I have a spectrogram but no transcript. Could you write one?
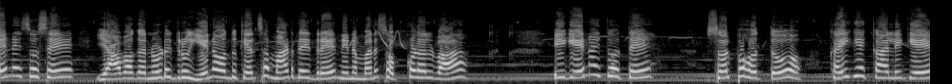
ಏನೇ ಸೊಸೆ, ಯಾವಾಗ ನೋಡಿದ್ರು ಏನೋ ಒಂದು ಕೆಲಸ ಮಾಡದೇ ಇದ್ರೆ ನಿನ್ನ ಮನಸ್ಸು ಒಪ್ಕೊಳ್ಳಲ್ವಾ ಈಗ ಏನಾಯ್ತು ಅತ್ತೆ? ಸ್ವಲ್ಪ ಹೊತ್ತು ಕೈಗೆ ಕಾಲಿಗೆ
